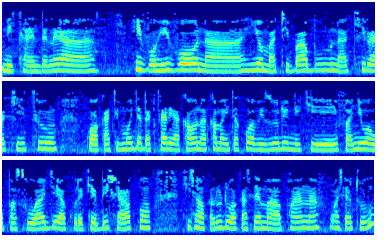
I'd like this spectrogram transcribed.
nikaendelea hivyo hivyo na hiyo matibabu na kila kitu. Kwa wakati mmoja daktari akaona kama itakuwa vizuri nikifanyiwa upasuaji ya kurekebisha hapo, kisha wakarudi wakasema hapana, wacha tu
